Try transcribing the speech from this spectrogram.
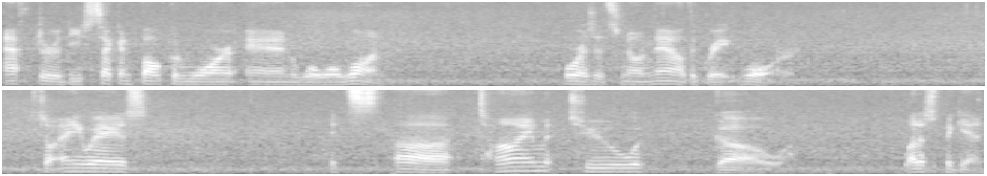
after the Second Balkan War and World War One, or as it's known now, the Great War. So, anyways, it's uh, time to go. Let us begin.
